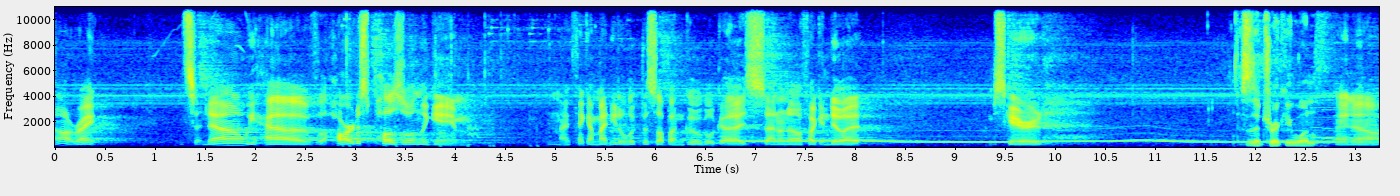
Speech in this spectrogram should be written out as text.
All right. So now we have the hardest puzzle in the game. Hmm, I think I might need to look this up on Google, guys. I don't know if I can do it. I'm scared. This is a tricky one. I know.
